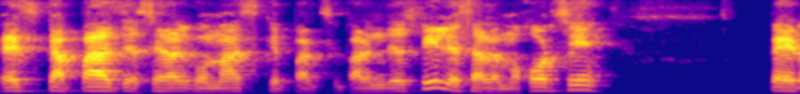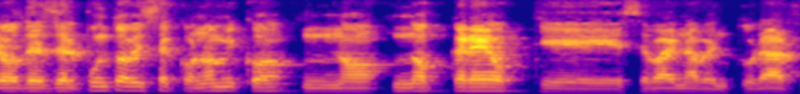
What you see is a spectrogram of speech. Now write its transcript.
es capaz de hacer algo más que participar en desfiles, a lo mejor sí, pero desde el punto de vista económico, no, no creo que se vayan a aventurar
